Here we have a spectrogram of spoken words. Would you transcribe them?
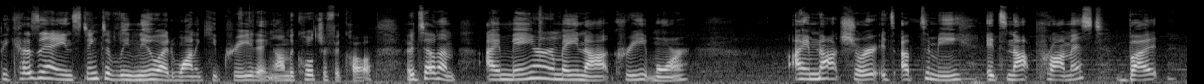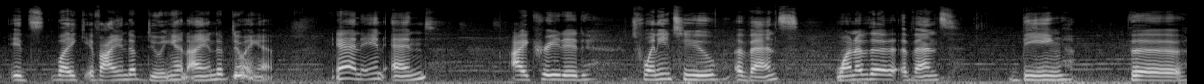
because i instinctively knew i'd want to keep creating on the culture fit call i would tell them i may or may not create more i am not sure it's up to me it's not promised but it's like if I end up doing it, I end up doing it. And in end, I created 22 events. One of the events being the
